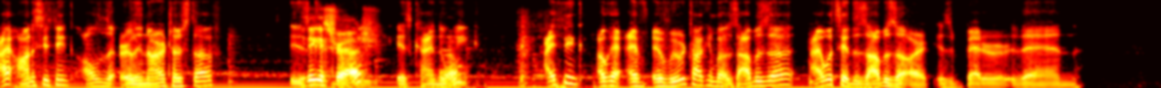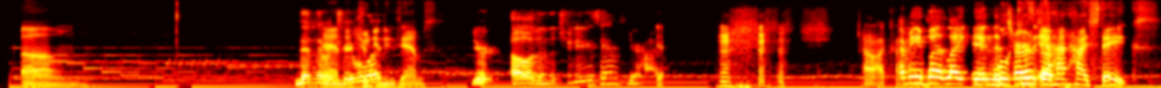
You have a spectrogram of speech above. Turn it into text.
I honestly think all of the early Naruto stuff is. think it's trash? weak- Is kind of No? weak. I think okay. If, if we were talking about Zabuza, I would say the Zabuza arc is better than, um, then the and the retrieval. Chunin exams. You're oh, then the Chunin exams. You're high. Yeah. I, I mean, but like in It- the well, 'cause terms it of had high stakes.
